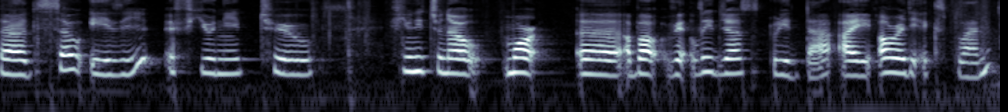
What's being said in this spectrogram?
so it's so easy if you need to if you need to know more uh, about Viddli, just read that. I already explained.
